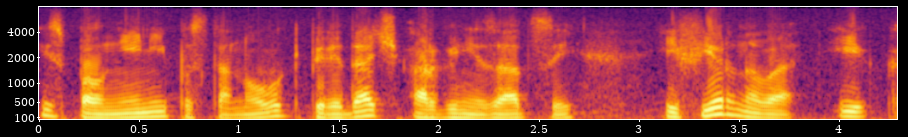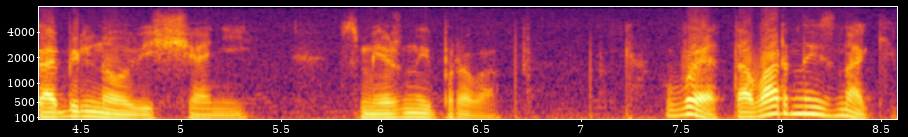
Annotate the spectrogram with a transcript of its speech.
исполнений, постановок, передач организаций, эфирного и кабельного вещаний, смежные права. В. Товарные знаки.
